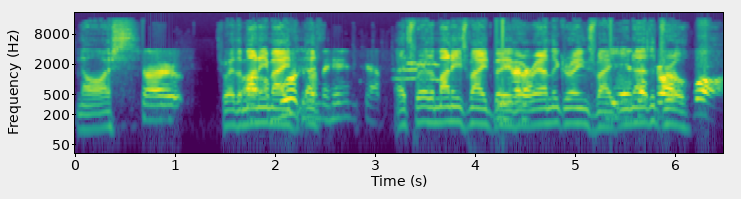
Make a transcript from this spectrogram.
Nice. So it's where the money I'm made. Working on the handicap. That's where the money's made, Beaver, Yeah. around the greens, mate. Yeah, you know that's the right. drill. Well,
